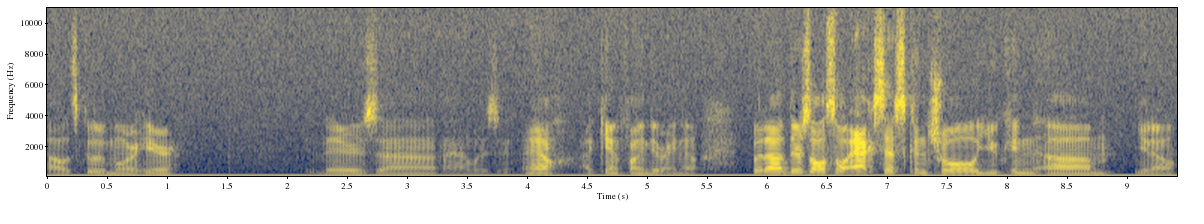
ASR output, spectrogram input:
Uh, let's go more here. There's uh, uh, what is it? Well, I can't find it right now. But uh, there's also access control. You can um, you know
